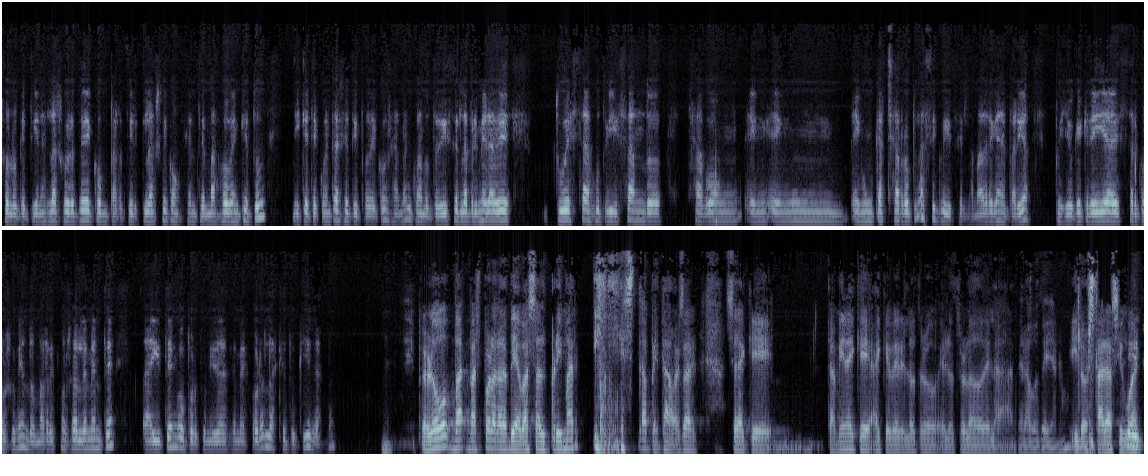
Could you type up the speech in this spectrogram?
solo que tienes la suerte de compartir clase con gente más joven que tú y que te cuenta ese tipo de cosas, ¿no? Y cuando te dices la primera vez, tú estás utilizando jabón en, en, un, en un cacharro plástico y dices, la madre que me parió, pues yo que creía estar consumiendo más responsablemente, ahí tengo oportunidades de mejora las que tú quieras, ¿no? Pero luego va- vas por la Gran Vía, vas al Primark y está petado, ¿sabes? O sea que también hay que, hay que ver el otro, el otro lado de la, de la botella, ¿no? Y los Zaras igual.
